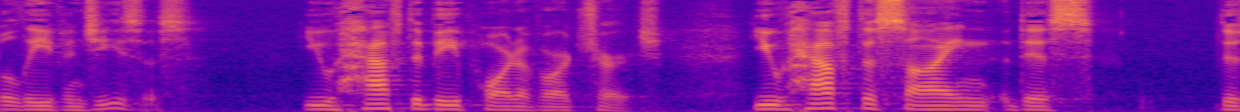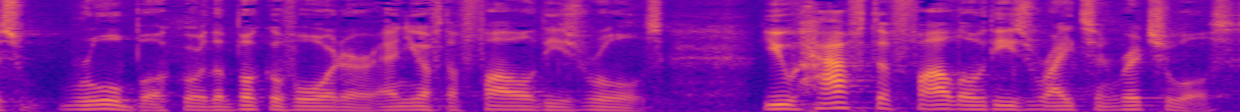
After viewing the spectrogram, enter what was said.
believe in Jesus. You have to be part of our church. You have to sign this, this rule book or the book of order, and you have to follow these rules. You have to follow these rites and rituals.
